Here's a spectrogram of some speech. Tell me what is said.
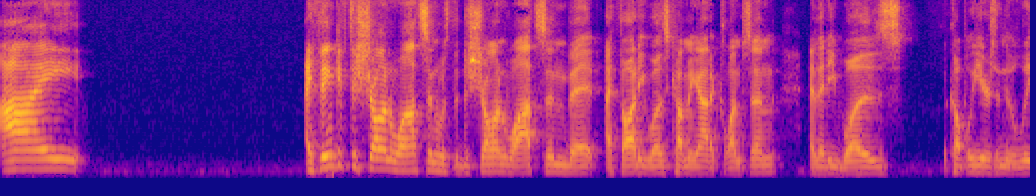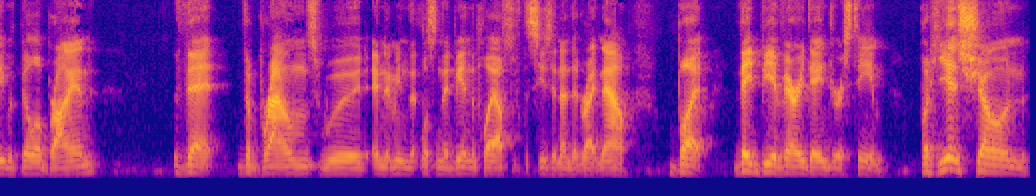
I I think if Deshaun Watson was the Deshaun Watson that I thought he was coming out of Clemson, and that he was a couple years into the league with Bill O'Brien, that the Browns would, and I mean, listen, they'd be in the playoffs if the season ended right now, but they'd be a very dangerous team. But he has shown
